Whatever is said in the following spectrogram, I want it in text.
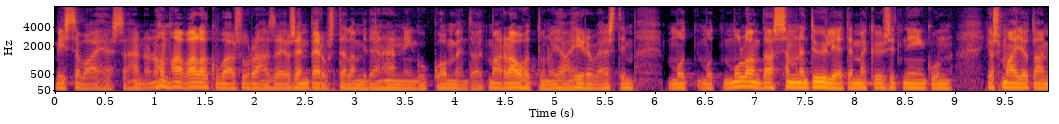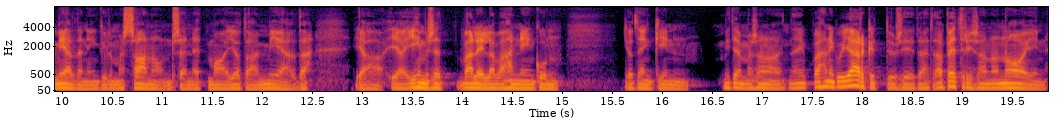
missä vaiheessa hän on omaa valokuvausuraansa jo sen perusteella, miten hän niin kuin kommentoi. Että mä oon rauhoittunut ihan hirveästi, mutta mut mulla on taas semmoinen tyyli, että mä kyllä sit niin kuin, jos mä oon jotain mieltä, niin kyllä mä sanon sen, että mä oon jotain mieltä. Ja, ja ihmiset välillä vähän niin kuin jotenkin, miten mä sanon, että ne vähän niin kuin järkyttyy siitä, että Petri sanoi noin.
